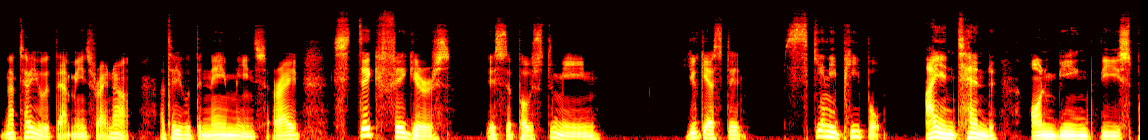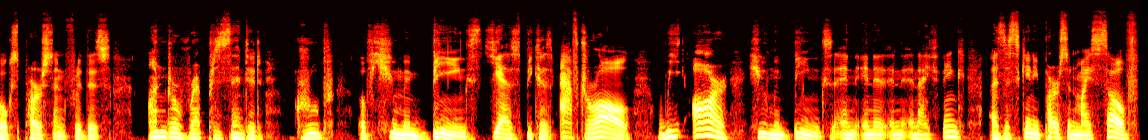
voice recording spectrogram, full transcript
And I'll tell you what that means right now. I'll tell you what the name means, all right? Stick figures is supposed to mean, you guessed it, skinny people. I intend on being the spokesperson for this underrepresented group of human beings. Yes, because after all, we are human beings. And, and, and, and I think as a skinny person myself,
